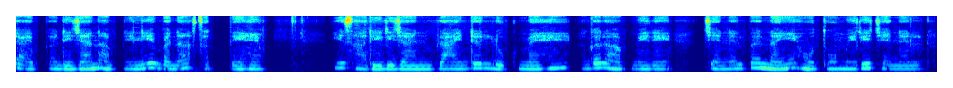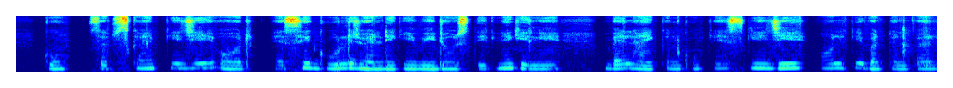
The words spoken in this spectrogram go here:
टाइप का डिज़ाइन अपने लिए बना सकते हैं। ये सारी डिज़ाइन ब्राइडल लुक में हैं। अगर आप मेरे चैनल पर नए हो तो मेरे चैनल को सब्सक्राइब कीजिए और ऐसे गोल्ड ज्वेलरी की वीडियोस देखने के लिए बेल आइकन को प्रेस कीजिए, ऑल के बटन पर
